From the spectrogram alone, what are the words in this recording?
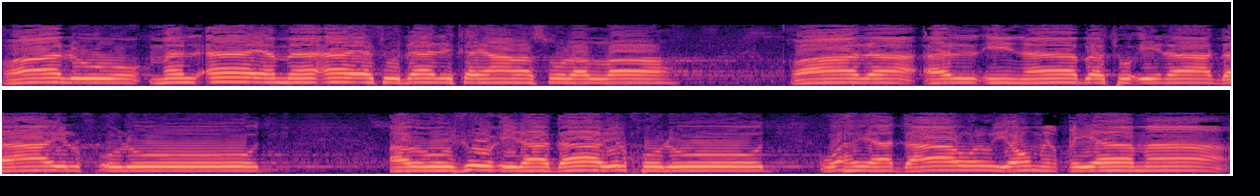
قالوا ما الآية؟ ما آية ذلك يا رسول الله؟ قال الإنابة إلى دار الخلود الرجوع إلى دار الخلود وهي دار يوم القيامة.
